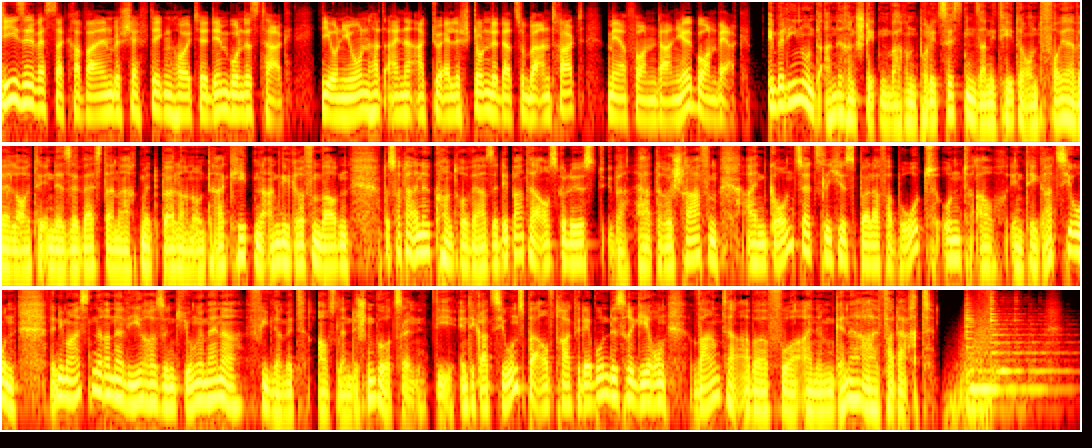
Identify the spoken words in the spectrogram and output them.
Die Silvesterkrawallen beschäftigen heute den Bundestag. Die Union hat eine aktuelle Stunde dazu beantragt. Mehr von Daniel Bornberg. In Berlin und anderen Städten waren Polizisten, Sanitäter und Feuerwehrleute in der Silvesternacht mit Böllern und Raketen angegriffen worden. Das hatte eine kontroverse Debatte ausgelöst über härtere Strafen, ein grundsätzliches Böllerverbot und auch Integration. Denn die meisten Randalierer sind junge Männer, viele mit ausländischen Wurzeln. Die Integrationsbeauftragte der Bundesregierung warnte aber vor einem Generalverdacht.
